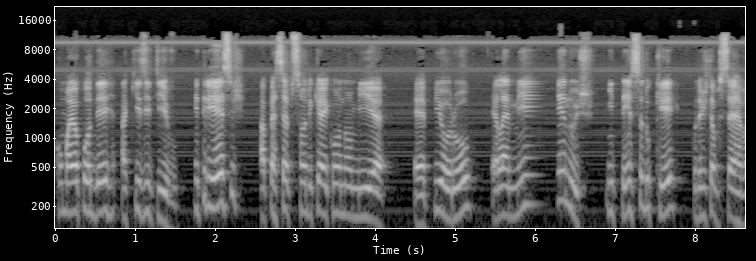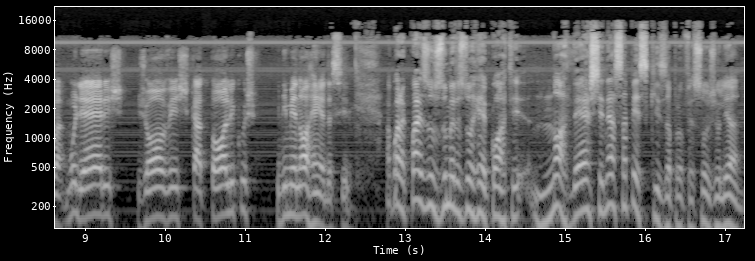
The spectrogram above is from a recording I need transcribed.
com maior poder aquisitivo. Entre esses, a percepção de que a economia é, piorou, ela é menos intensa do que quando a gente observa mulheres, jovens, católicos e de menor renda, Ciro. Agora, quais os números do recorte Nordeste nessa pesquisa, professor Juliano?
